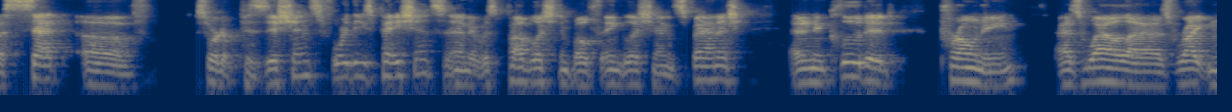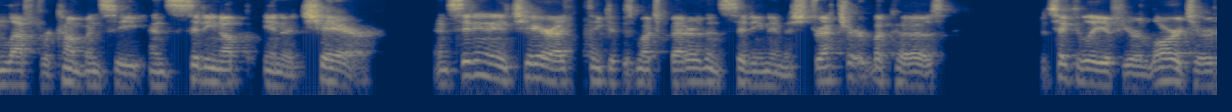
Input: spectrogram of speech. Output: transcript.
a set of sort of positions for these patients, and it was published in both English and Spanish, and it included proning as well as right and left recumbency and sitting up in a chair. And sitting in a chair, I think, is much better than sitting in a stretcher because, particularly if you're larger,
